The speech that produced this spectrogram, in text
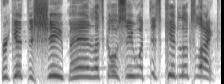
Forget the sheep, man. Let's go see what this kid looks like.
